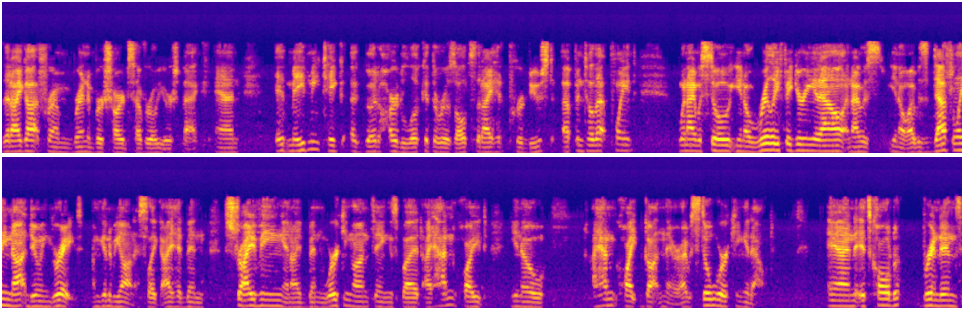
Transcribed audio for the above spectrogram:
that I got from Brendon Burchard several years back, and it made me take a good hard look at the results that I had produced up until that point when I was still, you know, really figuring it out and I was, you know, I was definitely not doing great. I'm going to be honest. Like I had been striving and I'd been working on things, but I hadn't quite, you know, I hadn't quite gotten there. I was still working it out. And it's called Brendon's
